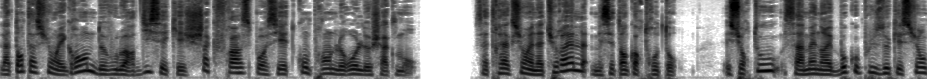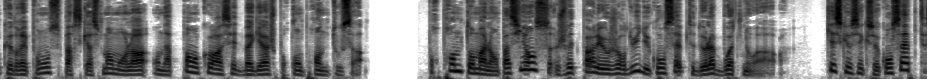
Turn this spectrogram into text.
la tentation est grande de vouloir disséquer chaque phrase pour essayer de comprendre le rôle de chaque mot. Cette réaction est naturelle, mais c'est encore trop tôt. Et surtout, ça amènerait beaucoup plus de questions que de réponses parce qu'à ce moment-là, on n'a pas encore assez de bagages pour comprendre tout ça. Pour prendre ton mal en patience, je vais te parler aujourd'hui du concept de la boîte noire. Qu'est-ce que c'est que ce concept?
